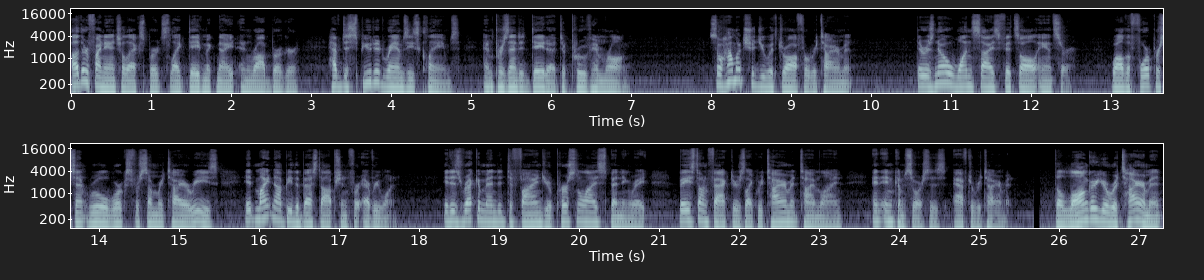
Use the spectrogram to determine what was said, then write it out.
Other financial experts like Dave McKnight and Rob Berger have disputed Ramsey's claims and presented data to prove him wrong. So, how much should you withdraw for retirement? There is no one size fits all answer. While the 4% rule works for some retirees, it might not be the best option for everyone. It is recommended to find your personalized spending rate based on factors like retirement timeline and income sources after retirement. The longer your retirement,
